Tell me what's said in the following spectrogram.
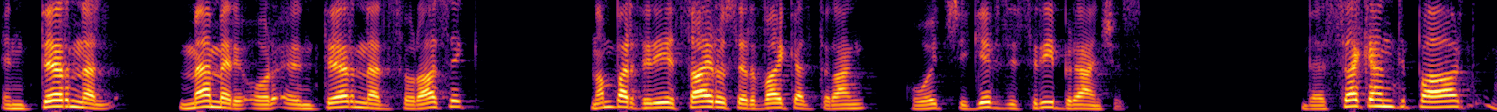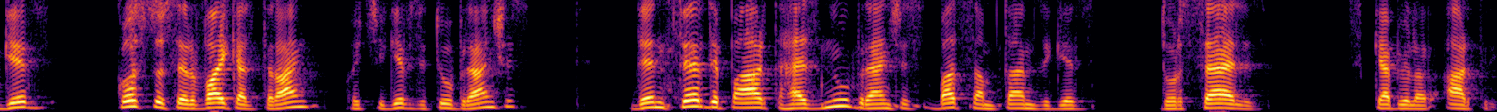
Internal mammary or internal thoracic. Number three, thyrocervical trunk, which gives three branches. The second part gives costocervical trunk, which gives two branches. Then third part has no branches, but sometimes it gives dorsal scapular artery.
